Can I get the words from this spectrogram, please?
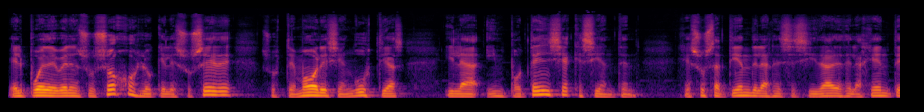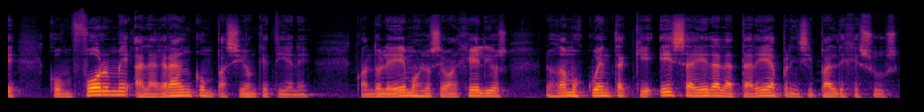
Él puede ver en sus ojos lo que les sucede, sus temores y angustias y la impotencia que sienten. Jesús atiende las necesidades de la gente conforme a la gran compasión que tiene. Cuando leemos los Evangelios nos damos cuenta que esa era la tarea principal de Jesús.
